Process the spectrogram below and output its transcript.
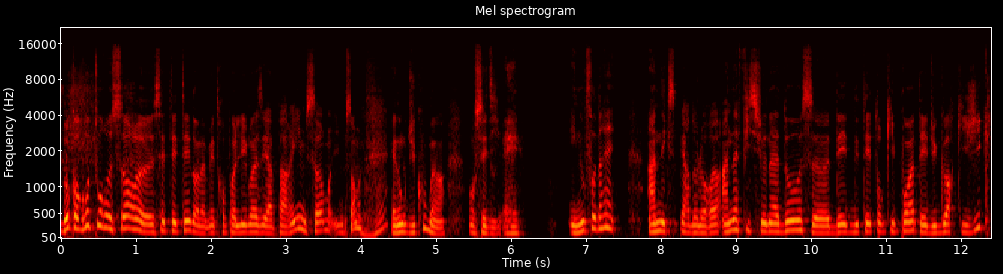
donc en gros, tout ressort euh, cet été dans la métropole lilloise et à Paris, il me semble. Il me semble. Et donc du coup, ben, on s'est dit, eh, il nous faudrait un expert de l'horreur, un aficionados euh, des, des tétons qui pointent et du gore qui gicle.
